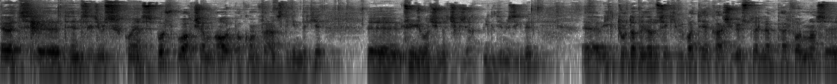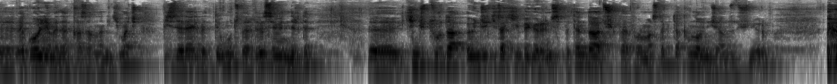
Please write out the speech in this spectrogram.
Evet, e, temsilcimiz Konyaspor bu akşam Avrupa Konferans Ligi'ndeki 3. maçına çıkacak bildiğimiz gibi. E, ilk turda Belarus ekibi Batı'ya karşı gösterilen performans e, ve gol yemeden kazanılan iki maç bizlere elbette umut verdi ve sevindirdi. E, ikinci turda önceki rakibe göre nispeten daha düşük performansla bir takımla oynayacağımızı düşünüyorum.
